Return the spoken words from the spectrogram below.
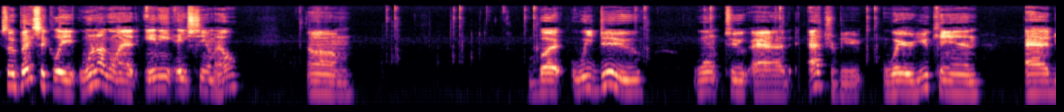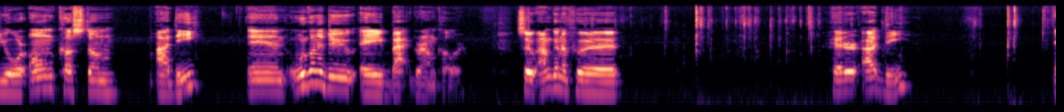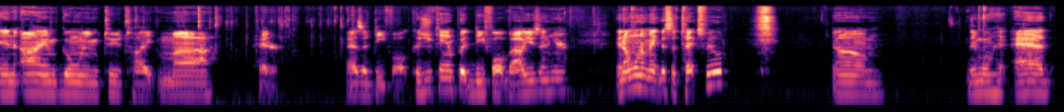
So basically, we're not going to add any HTML. Um, but we do want to add attribute where you can add your own custom ID and we're going to do a background color. So I'm going to put header ID and I'm going to type my header as a default because you can put default values in here and I want to make this a text field. Um, then we'll hit add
